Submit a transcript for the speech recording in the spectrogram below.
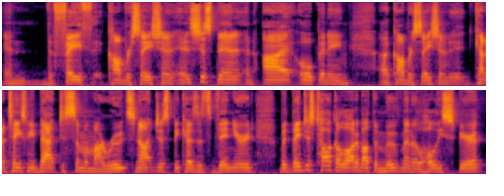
and the faith conversation. And it's just been an eye opening uh, conversation. It kind of takes me back to some of my roots, not just because it's Vineyard, but they just talk a lot about the movement of the Holy Spirit.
